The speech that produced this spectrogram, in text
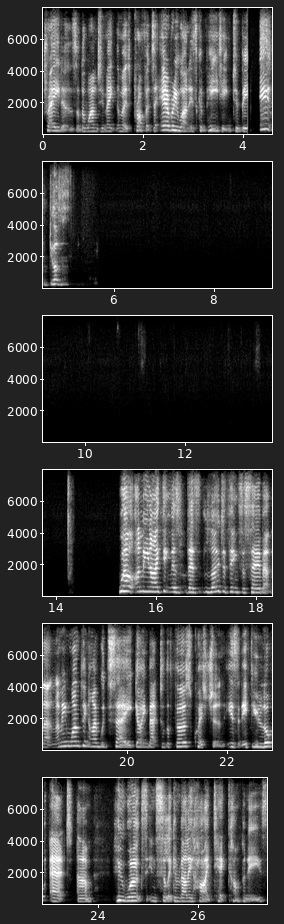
traders are the ones who make the most profit. So everyone is competing to be. Have, Well, I mean, I think there's there's loads of things to say about that. I mean, one thing I would say, going back to the first question, is that if you look at um, who works in Silicon Valley high tech companies,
